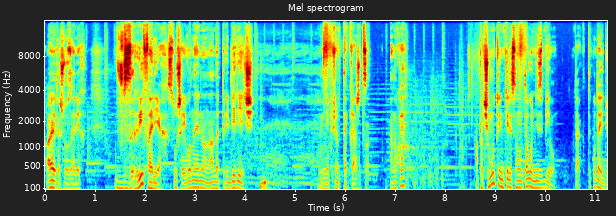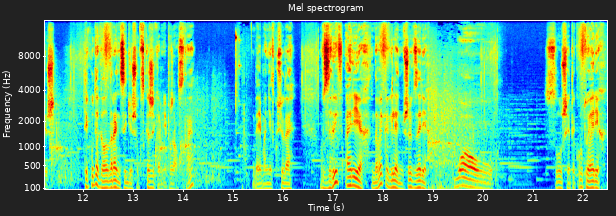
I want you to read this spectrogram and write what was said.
А это что за орех? Взрыв орех. Слушай, его, наверное, надо приберечь. Мне почему-то так кажется. А ну-ка. А почему ты, интересно, он того не сбил? Так, ты куда идешь? Ты куда, голодранец, идешь? Вот скажи ко мне, пожалуйста, а? Дай монетку сюда. Взрыв орех. Давай-ка глянем, что это за орех. Вау Слушай, это крутой орех.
